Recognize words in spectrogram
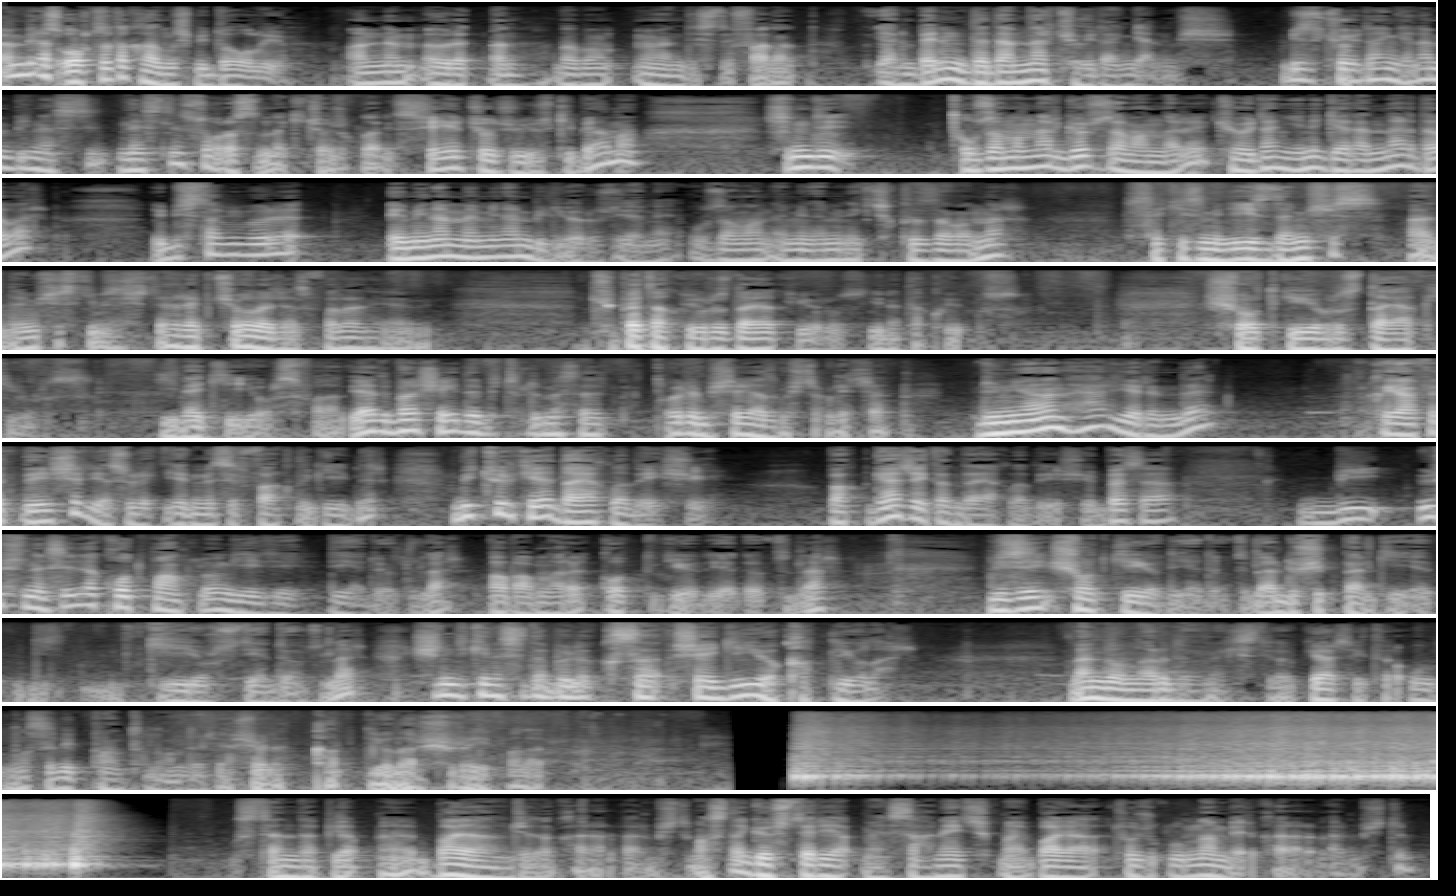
Ben biraz ortada kalmış bir doğuluyum. Annem öğretmen, babam mühendisti falan. Yani benim dedemler köyden gelmiş. Biz köyden gelen bir neslin, neslin sonrasındaki çocuklarıyız. Şehir çocuğuyuz gibi ama şimdi o zamanlar göç zamanları köyden yeni gelenler de var. E biz tabii böyle Eminem Eminem biliyoruz yani. O zaman Eminem'in ilk çıktığı zamanlar 8 mili izlemişiz. Hani demişiz ki biz işte rapçi olacağız falan yani. Küpe takıyoruz, dayak yiyoruz. Yine takıyoruz. Şort giyiyoruz, dayak yiyoruz. Yine giyiyoruz falan. Yani ben şeyde bir türlü mesela öyle bir şey yazmıştım geçen. Dünyanın her yerinde kıyafet değişir ya sürekli yeni nesil farklı giyinir. Bir Türkiye'de dayakla değişiyor. Bak gerçekten dayakla değişiyor. Mesela bir üst nesilde kot pantolon giydi diye dövdüler. Babamları kot giyiyor diye dövdüler. Bizi şort giyiyor diye dövdüler. Düşük bel giy giyiyoruz diye dövdüler. Şimdiki nesil de böyle kısa şey giyiyor katlıyorlar. Ben de onları dövmek istiyorum. Gerçekten o nasıl bir pantolondur ya. Şöyle katlıyorlar şurayı falan. stand-up yapmaya bayağı önceden karar vermiştim. Aslında gösteri yapmaya, sahneye çıkmaya bayağı çocukluğumdan beri karar vermiştim.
